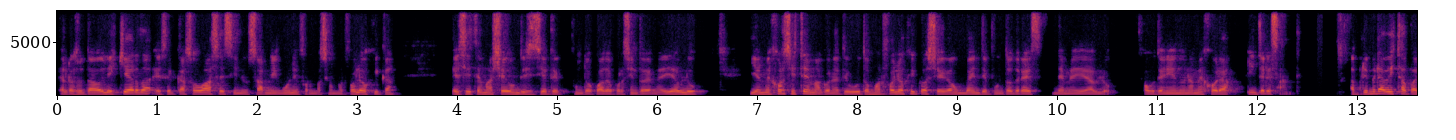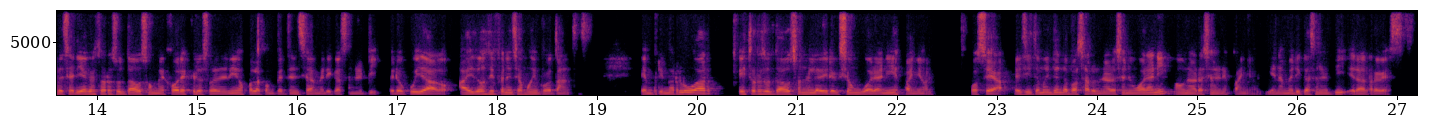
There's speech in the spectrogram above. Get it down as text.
El resultado de la izquierda es el caso base sin usar ninguna información morfológica. El sistema llega a un 17.4% de medida blue y el mejor sistema con atributos morfológicos llega a un 20.3% de medida blue obteniendo una mejora interesante. A primera vista parecería que estos resultados son mejores que los obtenidos por la competencia de Américas NLP, pero cuidado, hay dos diferencias muy importantes. En primer lugar, estos resultados son en la dirección guaraní-español, o sea, el sistema intenta pasar de una oración en guaraní a una oración en español, y en Américas NLP era al revés.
